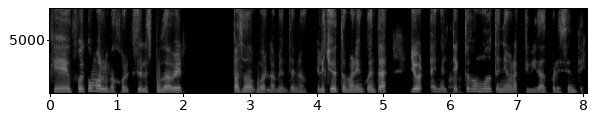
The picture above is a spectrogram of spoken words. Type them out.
que fue como lo mejor que se les pudo haber pasado por la mente, ¿no? El hecho de tomar en cuenta, yo en el TEC todo el mundo tenía una actividad presente,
